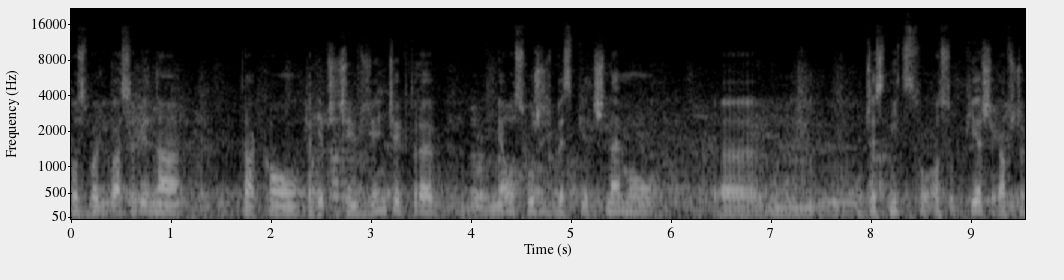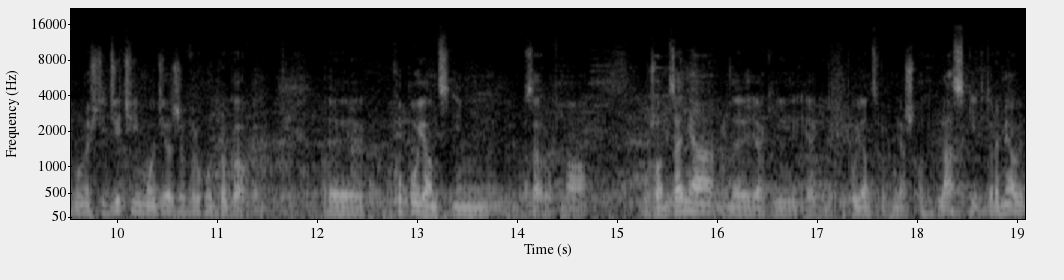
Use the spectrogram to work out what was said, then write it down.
pozwoliła sobie na taką, takie przedsięwzięcie, które miało służyć bezpiecznemu e, uczestnictwu osób pieszych, a w szczególności dzieci i młodzieży w ruchu drogowym. E, kupując im zarówno urządzenia, e, jak i, jak i kupując również odblaski, które miały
